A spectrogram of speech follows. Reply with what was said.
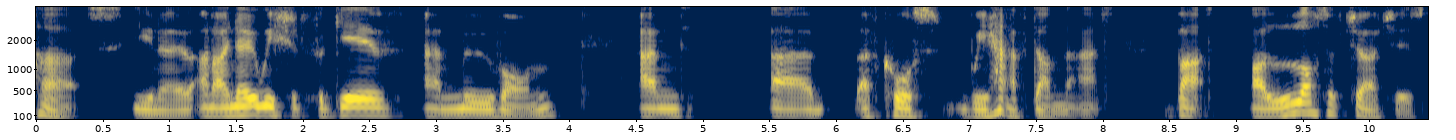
hurts, you know, and I know we should forgive and move on. And uh, of course, we have done that. But a lot of churches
